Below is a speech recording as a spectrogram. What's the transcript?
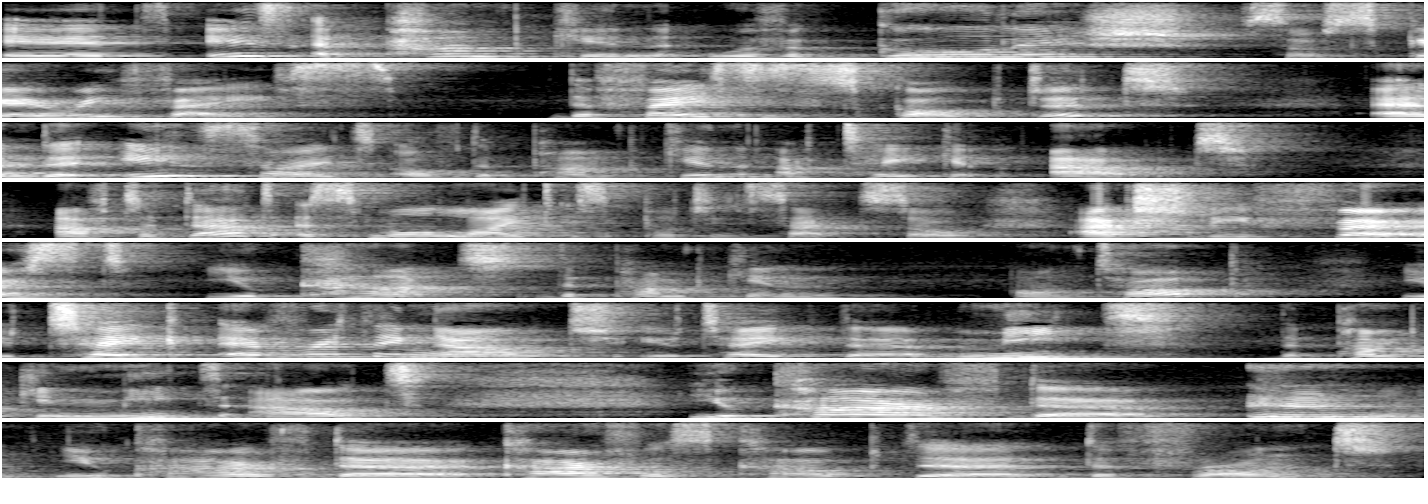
it is a pumpkin with a ghoulish, so scary face. The face is sculpted and the insides of the pumpkin are taken out. After that, a small light is put inside. So, actually, first you cut the pumpkin on top, you take everything out, you take the meat, the pumpkin meat out, you carve the you carve the carve or sculpt the, the front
